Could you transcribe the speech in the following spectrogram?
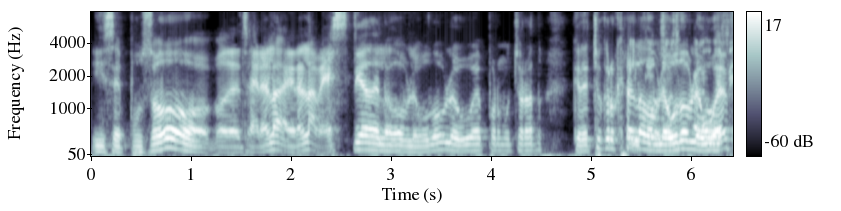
Y se puso, pues, era la, era la bestia de la WWE por mucho rato. Que de hecho creo que era la WWF.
